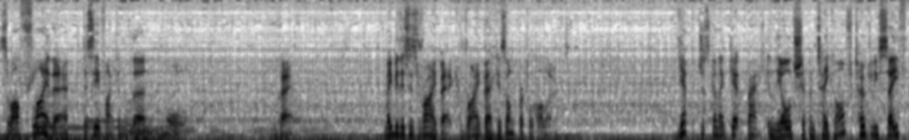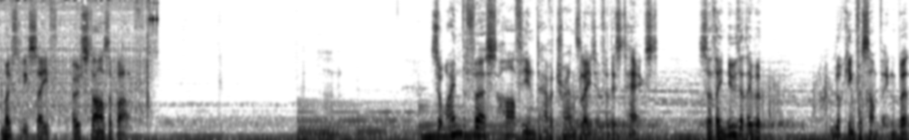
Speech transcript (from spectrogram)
so I'll fly there to see if I can learn more. Okay. Maybe this is Riebeck. Riebeck is on Brittle Hollow. Yep, just gonna get back in the old ship and take off. Totally safe, mostly safe. O stars above. Hmm. So I'm the first Hearthian to have a translator for this text. So they knew that they were looking for something, but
